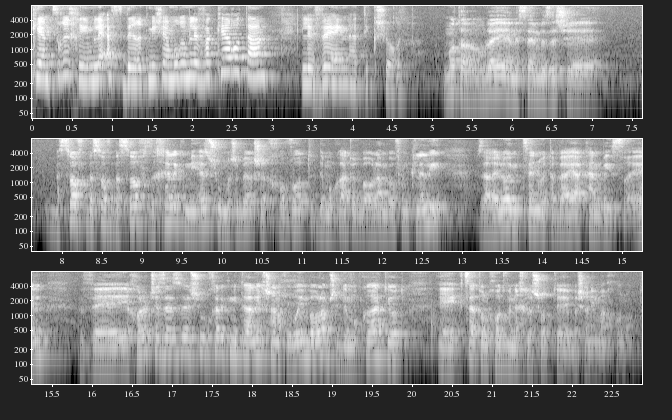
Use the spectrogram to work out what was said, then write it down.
כי הם צריכים לאסדר את מי שאמורים לבקר אותם לבין התקשורת. מוטה, אולי נסיים בזה ש... בסוף, בסוף, בסוף זה חלק מאיזשהו משבר שחוות דמוקרטיות בעולם באופן כללי. זה הרי לא המצאנו את הבעיה כאן בישראל, ויכול להיות שזה איזשהו חלק מתהליך שאנחנו רואים בעולם, שדמוקרטיות קצת הולכות ונחלשות בשנים האחרונות.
